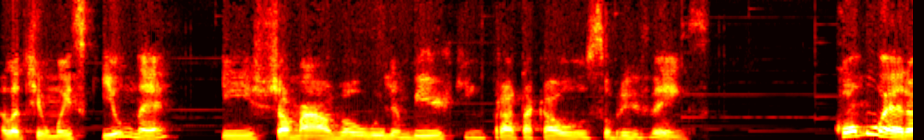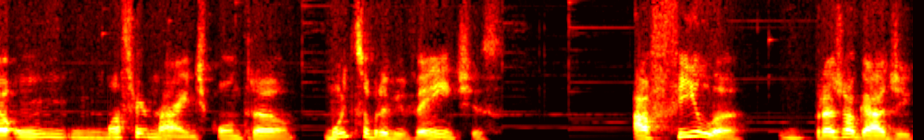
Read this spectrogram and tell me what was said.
ela tinha uma skill, né? E chamava o William Birkin para atacar os sobreviventes. Como era um, um mastermind contra muitos sobreviventes, a fila para jogar de,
